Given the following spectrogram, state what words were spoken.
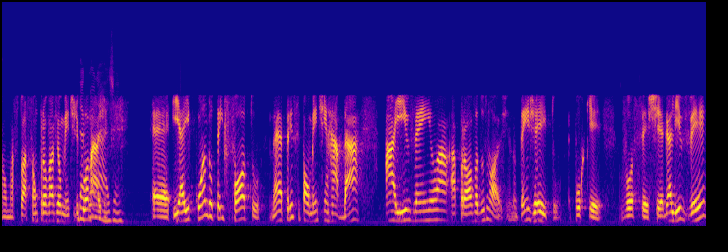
uma situação provavelmente de da clonagem. clonagem. É, e aí, quando tem foto, né, principalmente em radar, aí vem a, a prova dos nove. Não tem jeito, porque você chega ali, vê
